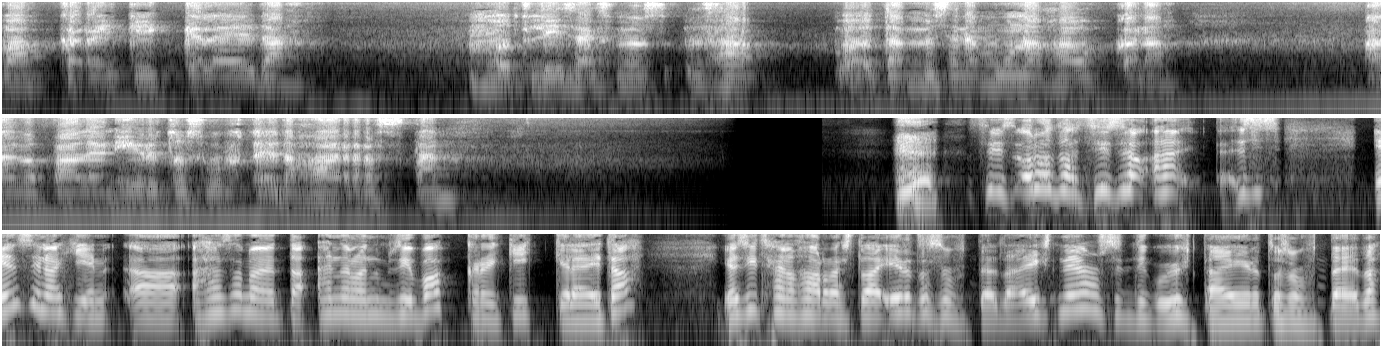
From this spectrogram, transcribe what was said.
vakkarikikkeleitä, mutta lisäksi myös tämmöisenä munahaukkana aika paljon irtosuhteita harrastan. siis odotan, siis, äh, siis ensinnäkin äh, hän sanoi, että hänellä on tämmöisiä vakkarikikkeleitä, ja sitten hän harrastaa irtosuhteita. Eikö ne ole sitten niinku yhtään irtosuhteita?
